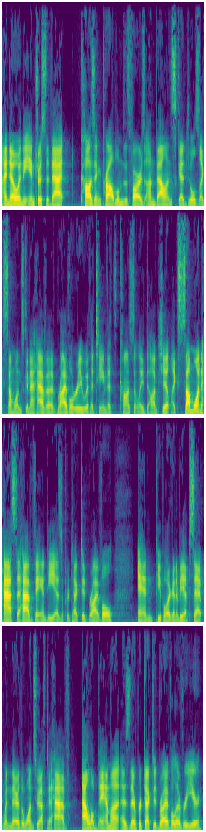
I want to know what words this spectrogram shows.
I know, in the interest of that causing problems as far as unbalanced schedules. Like someone's going to have a rivalry with a team that's constantly dog shit. Like someone has to have Vandy as a protected rival, and people are going to be upset when they're the ones who have to have Alabama as their protected rival every year.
